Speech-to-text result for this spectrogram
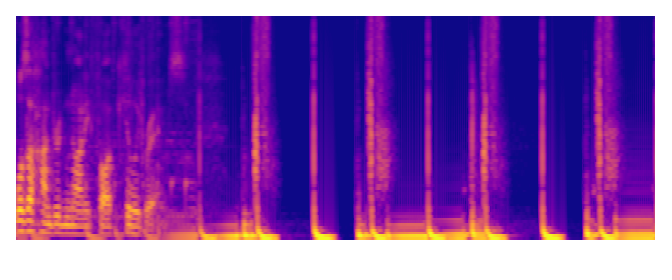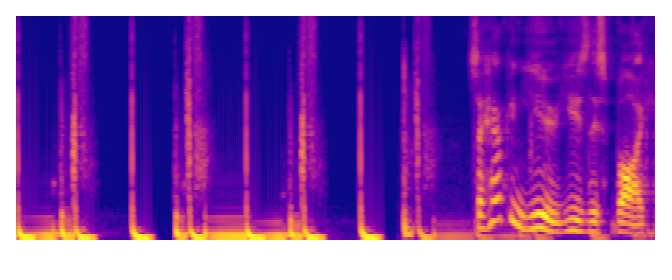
was 195 kilograms. So how can you use this bike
